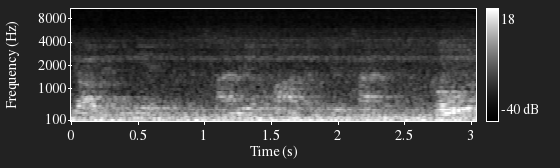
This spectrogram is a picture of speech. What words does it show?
叫人念禅的话呢，就参狗子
